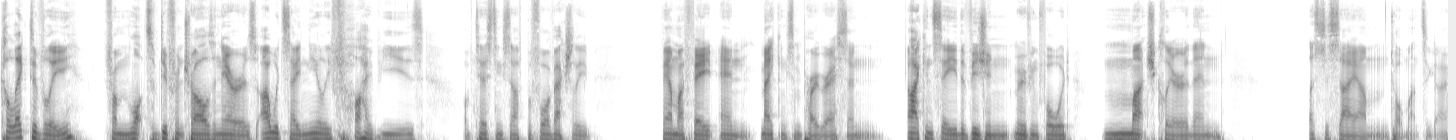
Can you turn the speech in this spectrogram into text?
collectively, from lots of different trials and errors, I would say nearly five years of testing stuff before I've actually found my feet and making some progress. And I can see the vision moving forward much clearer than let's just say um 12 months ago.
